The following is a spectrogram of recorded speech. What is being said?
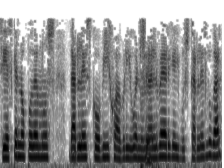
si es que no podemos darles cobijo, abrigo en un albergue y buscarles lugar,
